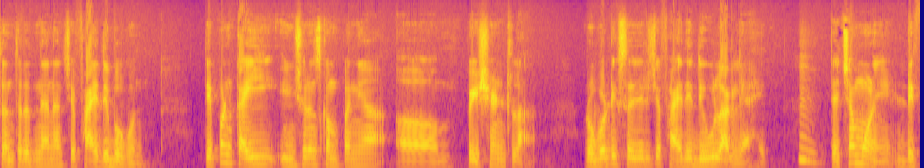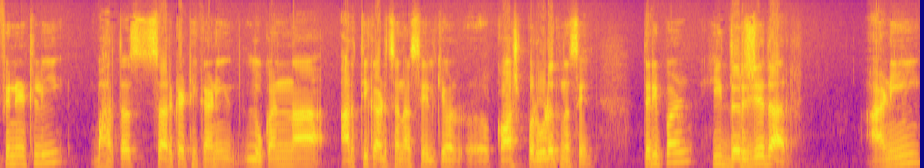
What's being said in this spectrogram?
तंत्रज्ञानाचे फायदे बघून ते पण काही इन्शुरन्स कंपन्या पेशंटला रोबोटिक सर्जरीचे फायदे देऊ लागले आहेत. त्याच्यामुळे डेफिनेटली भारतासारख्या ठिकाणी लोकांना आर्थिक अडचण असेल किंवा कॉस्ट परवडत नसेल तरी पण ही दर्जेदार आणि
